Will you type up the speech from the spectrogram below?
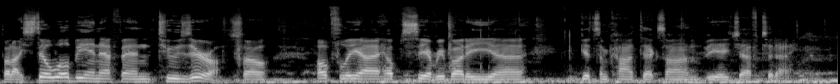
but I still will be in FN20. So hopefully I hope to see everybody uh, get some context on VHF today.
